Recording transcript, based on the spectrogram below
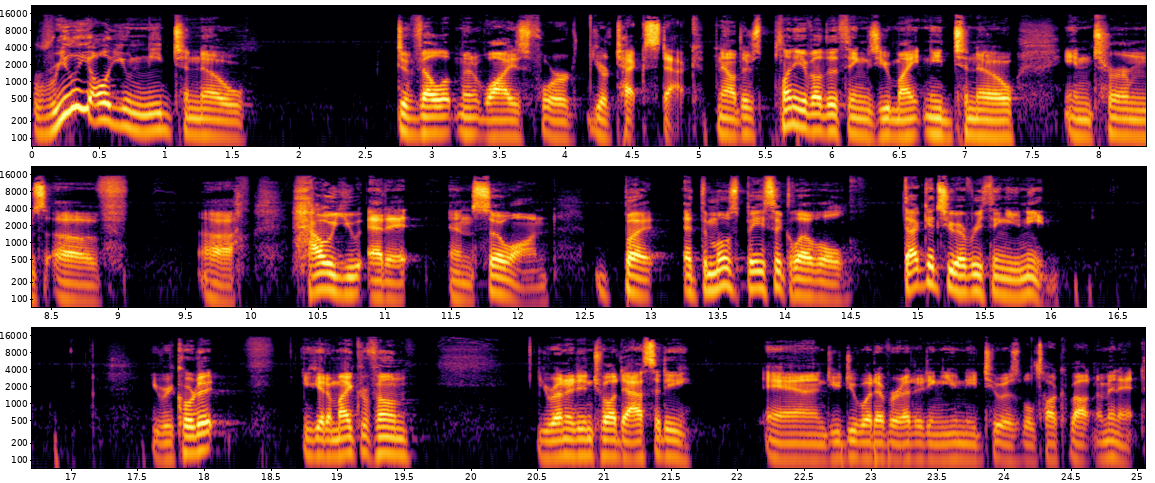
really all you need to know development wise for your tech stack. Now, there's plenty of other things you might need to know in terms of uh, how you edit, and so on. But at the most basic level, that gets you everything you need. You record it, you get a microphone, you run it into Audacity, and you do whatever editing you need to, as we'll talk about in a minute.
